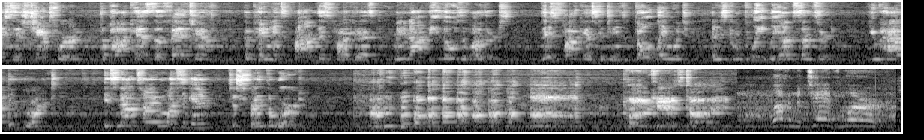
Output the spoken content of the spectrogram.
Next is Champ's Word, the podcast of Fan Champ. Opinions on this podcast may not be those of others. This podcast contains adult language and is completely uncensored. You have been warned. It's now time once again to spread the word. podcast time. Welcome to Champ's Word.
